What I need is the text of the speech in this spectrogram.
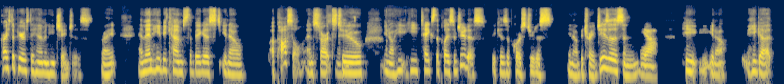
Christ appears to him, and he changes, right? And then he becomes the biggest, you know, apostle and starts mm-hmm. to, you know, he he takes the place of Judas because, of course, Judas, you know, betrayed Jesus, and yeah, he, you know, he got,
